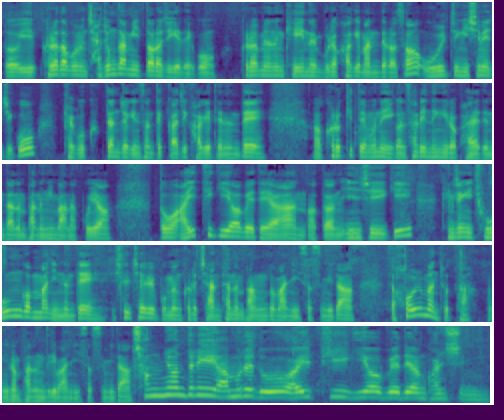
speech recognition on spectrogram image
또 이, 그러다 보면 자존감이 떨어지게 되고 그러면은 개인을 무력하게 만들어서 우울증이 심해지고 결국 극단적인 선택까지 가게 되는데 어, 그렇기 때문에 이건 살인행위로 봐야 된다는 반응이 많았고요. 또 IT 기업에 대한 어떤 인식이 굉장히 좋은 것만 있는데 실체를 보면 그렇지 않다는 반응도 많이 있었습니다. 그래서 허울만 좋다 뭐 이런 반응들이 많이 있었습니다. 청년들이 아무래도 IT 기업에 대한 관심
